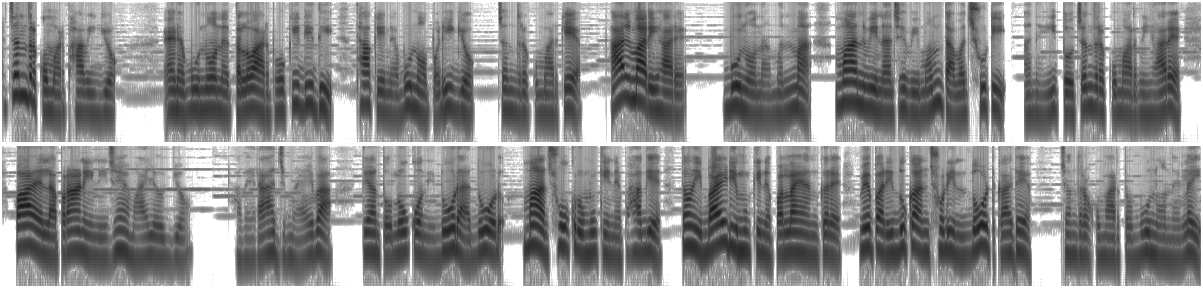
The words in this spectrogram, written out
ચંદ્રકુમાર ફાવી ગયો. એણે બુનોને તલવાર ભોકી દીધી, થાકીને બુનો પડી ગયો. ચંદ્રકુમાર કે, હાલ મારી હારે. બુનોના મનમાં માનવીના જેવી મમતા છૂટી અને ઈ તો ચંદ્રકુમારની હારે પાળેલા પ્રાણીની જેમ હાલ્યો ગયો. હવે રાજમાં આવ્યા, ત્યાં તો લોકોની દોડા દોડમાં છોકરું મૂકીને ભાગે, તણી બાયડી મૂકીને પલાયન કરે, વેપારી દુકાન છોડીને દોટ કાઢે. ચંદ્રકુમાર તો બુનોને લઈ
